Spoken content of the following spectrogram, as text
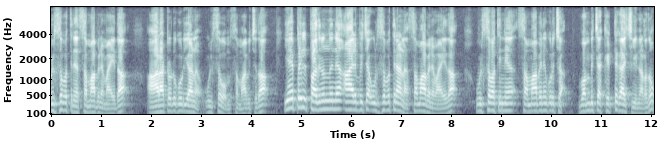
ഉത്സവത്തിന് സമാപനമായത്. ആറാട്ടോടുകൂടിയാണ് ഉത്സവം സമാപിച്ചത്. ഏപ്രിൽ പതിനൊന്നിന് ആരംഭിച്ച ഉത്സവത്തിനാണ് സമാപനമായത്. ഉത്സവത്തിന് സമാപനം കുറിച്ച് വമ്പിച്ച കെട്ടുകാഴ്ചയും നടന്നു.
